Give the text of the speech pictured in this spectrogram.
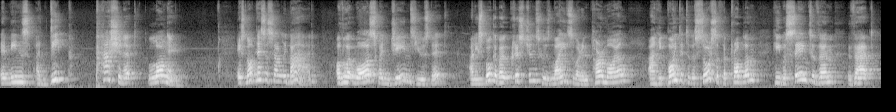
It means a deep, passionate longing. It's not necessarily bad, although it was when James used it, and he spoke about Christians whose lives were in turmoil and he pointed to the source of the problem. He was saying to them that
